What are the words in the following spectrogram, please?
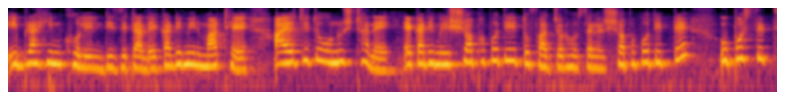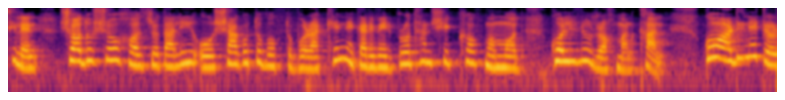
ইব্রাহিম খলিল ডিজিটাল একাডেমির মাঠে আয়োজিত অনুষ্ঠানে একাডেমির সভাপতি তোফাজ্জল হোসেনের সভাপতিত্বে উপস্থিত ছিলেন সদস্য হজরত আলী ও স্বাগত বক্তব্য রাখেন একাডেমির প্রধান শিক্ষক মোহাম্মদ খলিলুর রহমান খান। কোঅর্ডিনেটর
